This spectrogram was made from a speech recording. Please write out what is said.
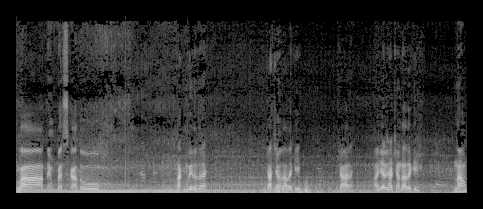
Lá tem um pescador. Tá com medo, André? Já tinha andado aqui? Já, né? A Aniela já tinha andado aqui? Não, Não?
